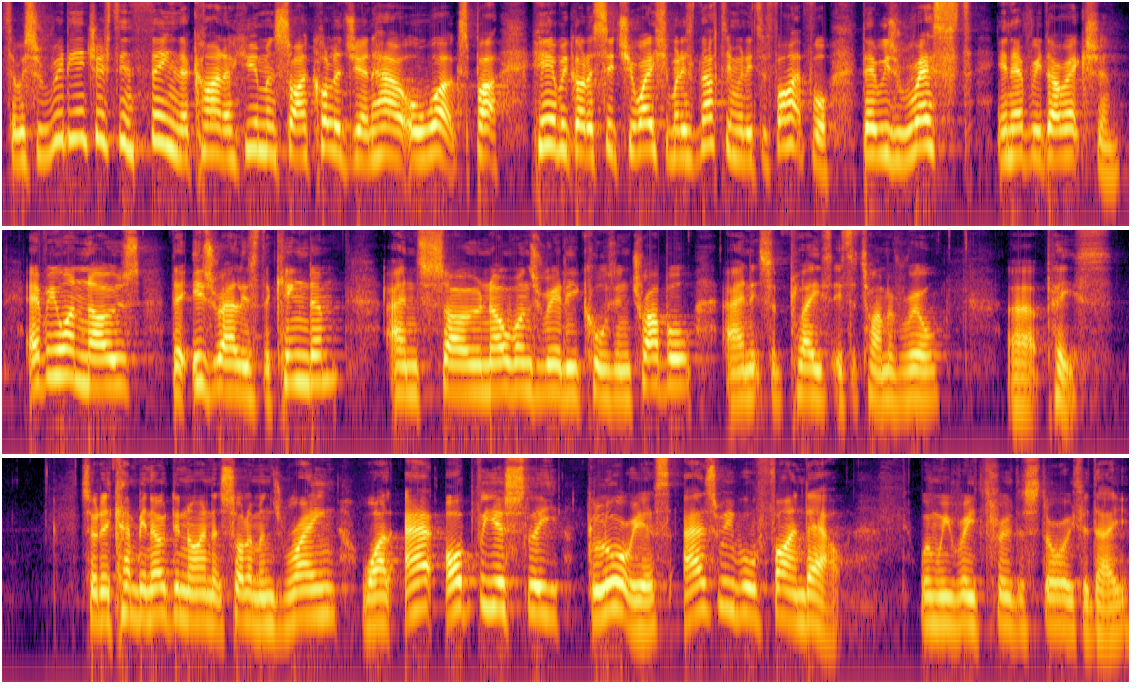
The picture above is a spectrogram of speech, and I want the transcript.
So it's a really interesting thing, the kind of human psychology and how it all works. But here we've got a situation where there's nothing really to fight for. There is rest in every direction. Everyone knows that Israel is the kingdom, and so no one's really causing trouble, and it's a place, it's a time of real uh, peace. So there can be no denying that Solomon's reign, while obviously glorious, as we will find out when we read through the story today,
